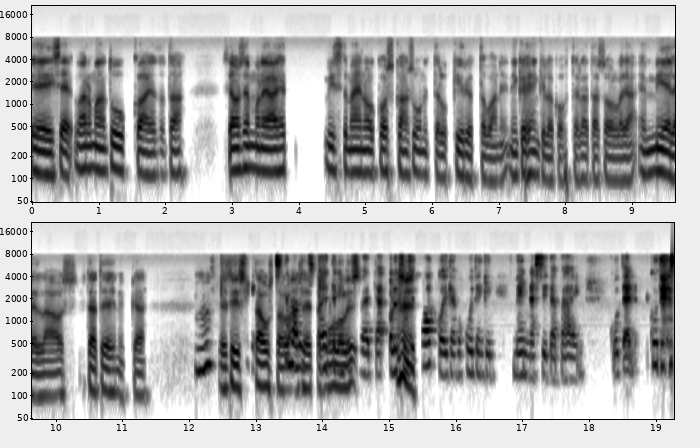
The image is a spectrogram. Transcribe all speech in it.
Ei se varmaan tuukkaa ja tota, se on semmoinen aihe, mistä mä en ole koskaan suunnitellut kirjoittavan niin, niin henkilökohtaisella tasolla ja en mielellään olisi sitä tehnytkään. Mm. Ja siis taustalla on se, että mulla oli... Kysyä, että oliko sinulla pakko ikään kuin kuitenkin mennä sitä päin, kuten, kuten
